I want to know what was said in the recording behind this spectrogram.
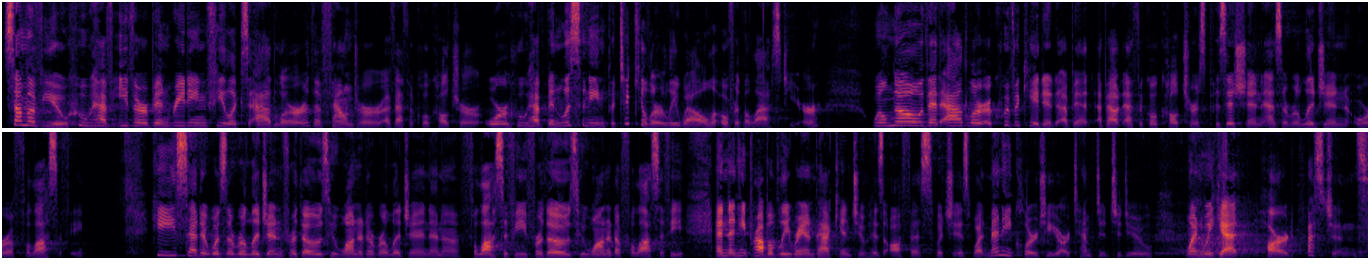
Some of you who have either been reading Felix Adler, the founder of ethical culture, or who have been listening particularly well over the last year, will know that Adler equivocated a bit about ethical culture's position as a religion or a philosophy. He said it was a religion for those who wanted a religion and a philosophy for those who wanted a philosophy. And then he probably ran back into his office, which is what many clergy are tempted to do when we get hard questions.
